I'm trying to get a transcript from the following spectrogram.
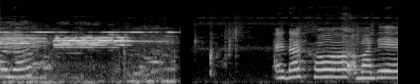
হলো। এই দেখো, আমাদের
